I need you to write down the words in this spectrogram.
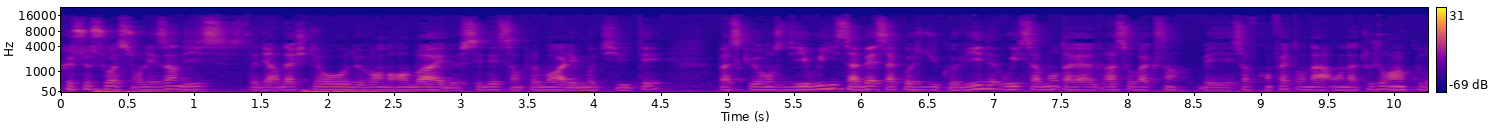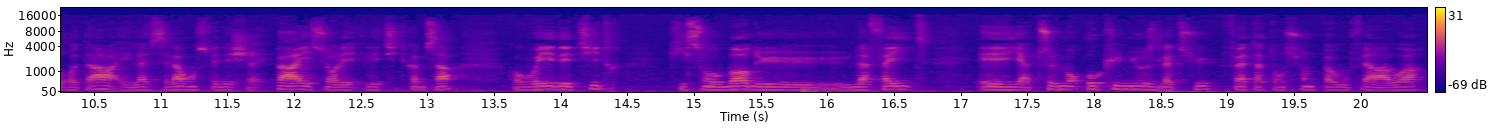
que ce soit sur les indices, c'est-à-dire d'acheter en haut, de vendre en bas et de céder simplement à l'émotivité parce qu'on se dit oui, ça baisse à cause du Covid, oui, ça monte grâce au vaccin. Mais sauf qu'en fait, on a, on a toujours un coup de retard et là, c'est là où on se fait déchirer. Pareil sur les, titres comme ça. Quand vous voyez des titres qui sont au bord de la faillite et il n'y a absolument aucune news là-dessus, faites attention de ne pas vous faire avoir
